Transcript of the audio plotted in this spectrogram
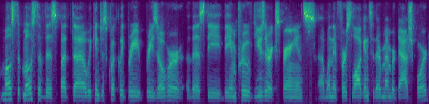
most most of this, but uh, we can just quickly breeze over this. The the improved user experience uh, when they first log into their member dashboard.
